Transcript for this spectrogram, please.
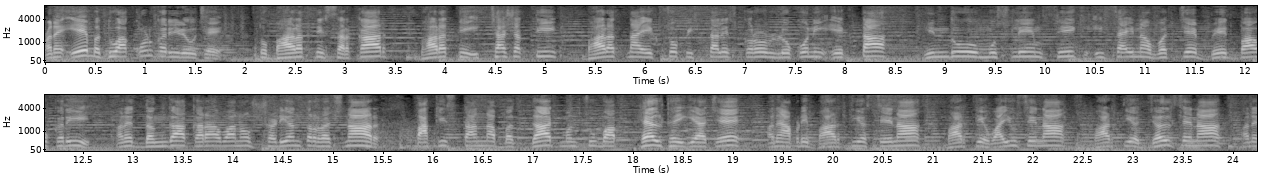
અને એ બધું આ કોણ કરી રહ્યું છે? તો ભારતની સરકાર, ભારતની ઈચ્છા શક્તિ ભારતના એકસો પિસ્તાલીસ કરોડ લોકોની એકતા હિન્દુ, મુસ્લિમ, શીખ, ઈસાઈના વચ્ચે ભેદભાવ કરી અને દંગા કરાવવાનો ષડયંત્ર રચનાર પાકિસ્તાનના બધા જ મનસૂબા ફેલ થઈ ગયા છે. અને આપણી ભારતીય સેના, ભારતીય વાયુસેના ભારતીય જલ સેના અને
